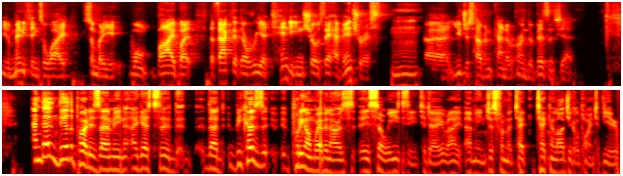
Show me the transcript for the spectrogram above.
you know many things of why somebody won't buy but the fact that they're reattending shows they have interest. Hmm uh, you just haven't kind of earned their business yet And then the other part is, I mean, I guess uh, that because putting on webinars is so easy today, right? I mean, just from a tech technological point of view.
